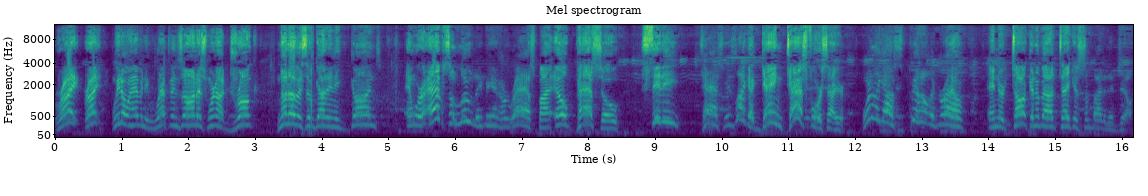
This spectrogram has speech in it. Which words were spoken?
right, right? We don't have any weapons on us. We're not drunk. None of us have got any guns. And we're absolutely being harassed by El Paso City Task. It's like a gang task force out here. One of the guys spit on the ground and they're talking about taking somebody to jail.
